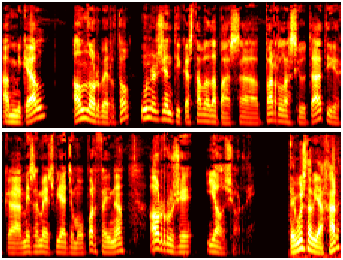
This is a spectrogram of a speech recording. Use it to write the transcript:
en Miquel, el Norberto, un argentí que estava de pas per la ciutat i que, a més a més, viatja molt per feina, el Roger i el Jordi. ¿Te gusta viajar?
